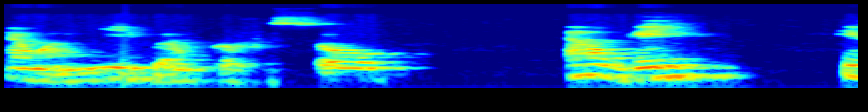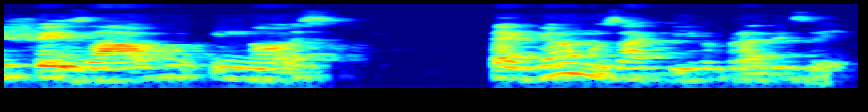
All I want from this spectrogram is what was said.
é um amigo, é um professor, é alguém que fez algo e nós pegamos aquilo para dizer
